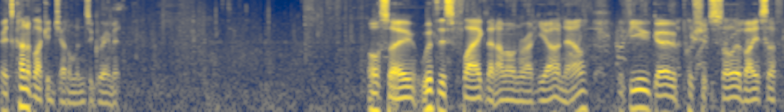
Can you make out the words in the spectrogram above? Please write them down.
It's kind of like a gentleman's agreement. Also, with this flag that I'm on right here now, if you go push it solo by yourself,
